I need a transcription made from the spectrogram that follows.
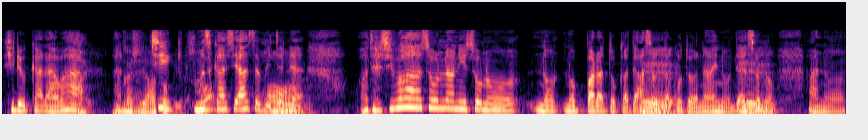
昼からは、はい。あの昔遊び地域昔遊びでね、はい。私はそんなにそのののっぱらとかで遊んだことがないので、ええそのあの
